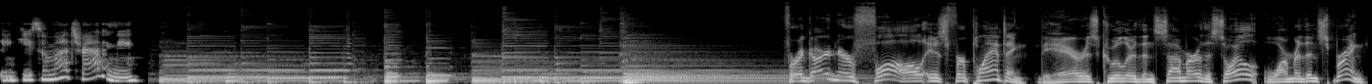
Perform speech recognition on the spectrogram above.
Thank you so much for having me. For a gardener, fall is for planting. The air is cooler than summer, the soil warmer than spring.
